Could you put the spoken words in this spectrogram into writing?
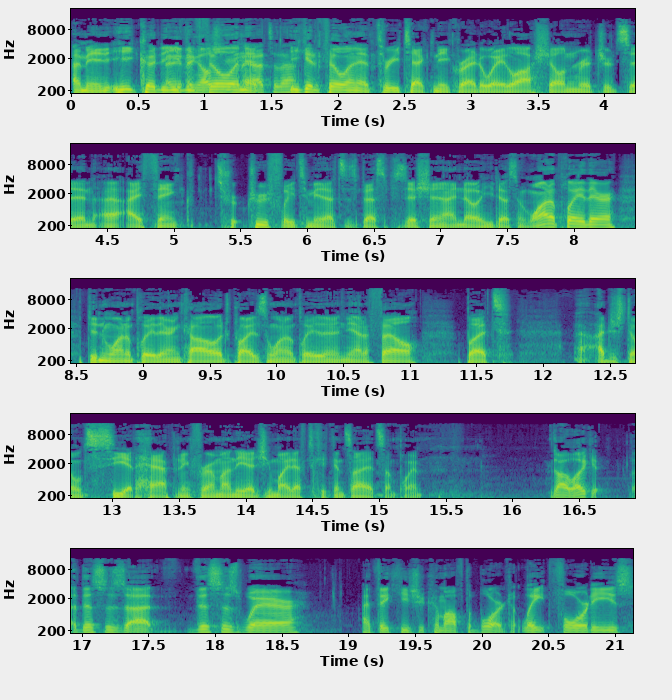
I mean, he could Anything even fill in at that? he could fill in at three technique right away. Lost Sheldon Richardson. I, I think, tr- truthfully, to me, that's his best position. I know he doesn't want to play there. Didn't want to play there in college. Probably doesn't want to play there in the NFL. But I just don't see it happening for him on the edge. He might have to kick inside at some point. I like it. Uh, This is uh, this is where I think he should come off the board. Late 40s,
